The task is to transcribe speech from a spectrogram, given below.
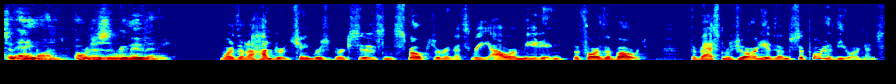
to anyone, nor does it remove any. More than a hundred Chambersburg citizens spoke during a three hour meeting before the vote. The vast majority of them supported the ordinance,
